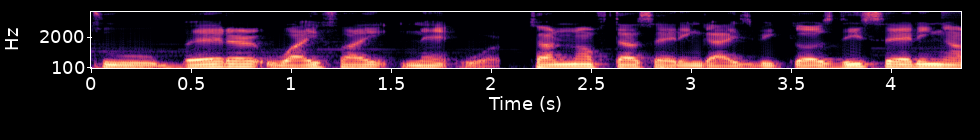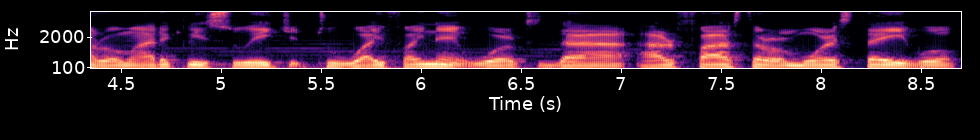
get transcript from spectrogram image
to better Wi-Fi network. Turn off that setting guys because this setting automatically switch to Wi-Fi networks that are faster or more stable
